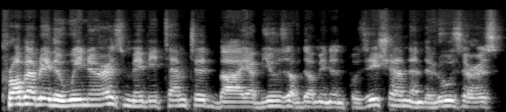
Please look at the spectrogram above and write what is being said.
Probably the winners may be tempted by abuse of dominant position, and the losers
